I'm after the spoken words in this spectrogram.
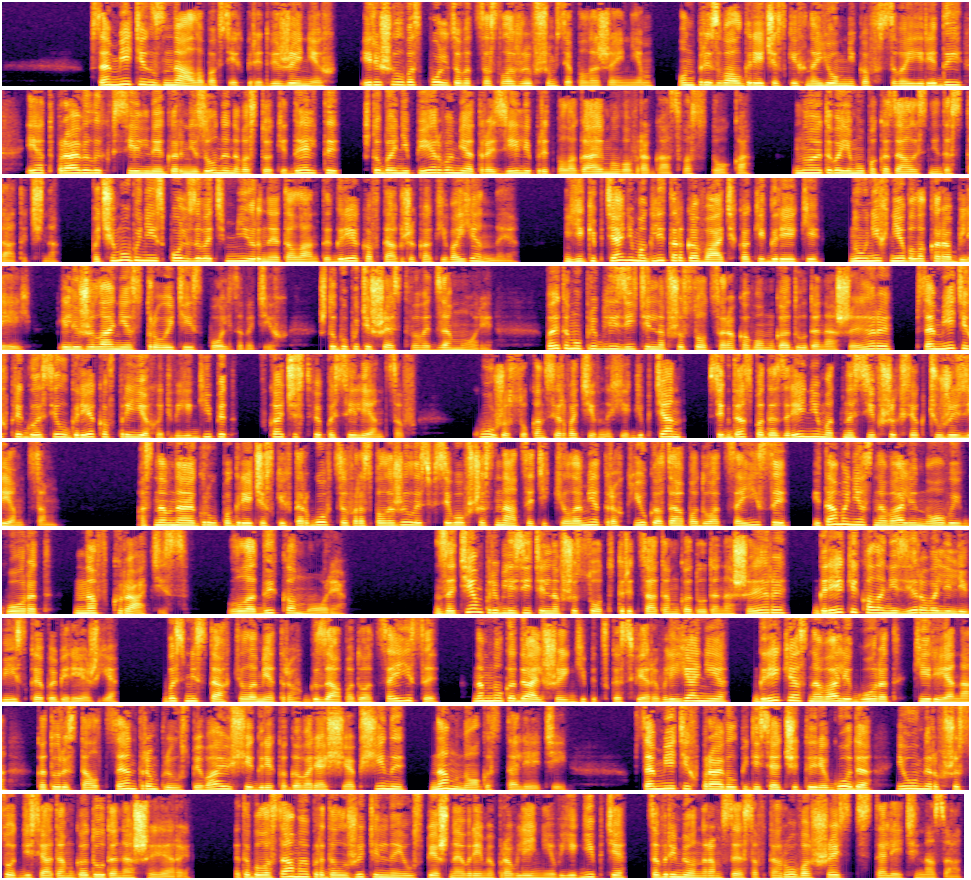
Метих знал обо всех передвижениях и решил воспользоваться сложившимся положением. Он призвал греческих наемников в свои ряды и отправил их в сильные гарнизоны на востоке Дельты, чтобы они первыми отразили предполагаемого врага с востока. Но этого ему показалось недостаточно. Почему бы не использовать мирные таланты греков так же, как и военные? Египтяне могли торговать, как и греки, но у них не было кораблей или желания строить и использовать их, чтобы путешествовать за море. Поэтому приблизительно в 640 году до нашей эры Саметих пригласил греков приехать в Египет в качестве поселенцев. К ужасу консервативных египтян, всегда с подозрением относившихся к чужеземцам. Основная группа греческих торговцев расположилась всего в 16 километрах к юго-западу от Саисы, и там они основали новый город Навкратис, владыка моря. Затем, приблизительно в 630 году до эры, греки колонизировали Ливийское побережье. В 800 километрах к западу от Саисы, намного дальше египетской сферы влияния, греки основали город Кирена – который стал центром преуспевающей грекоговорящей общины на много столетий. Сам Метих правил 54 года и умер в 610 году до нашей эры. Это было самое продолжительное и успешное время правления в Египте со времен Рамсеса II шесть столетий назад.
